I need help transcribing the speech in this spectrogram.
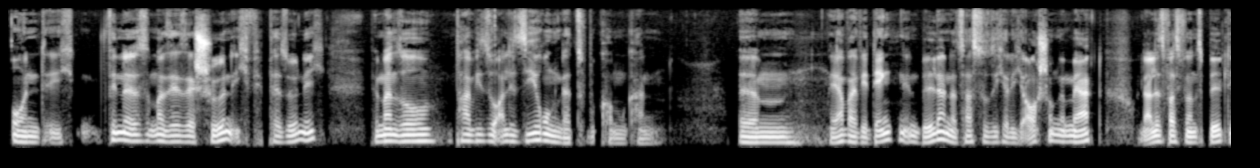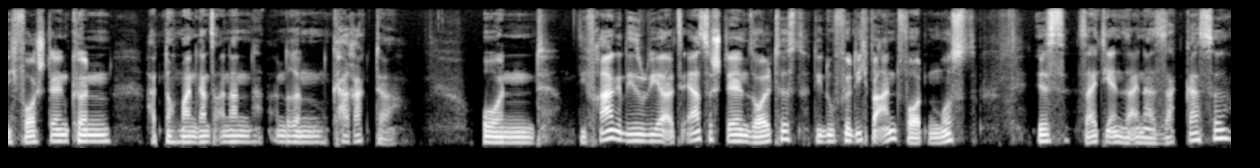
Und ich finde es immer sehr, sehr schön, ich persönlich, wenn man so ein paar Visualisierungen dazu bekommen kann. Ähm, ja, weil wir denken in Bildern, das hast du sicherlich auch schon gemerkt. Und alles, was wir uns bildlich vorstellen können, hat nochmal einen ganz anderen, anderen Charakter. Und die Frage, die du dir als erstes stellen solltest, die du für dich beantworten musst, ist, seid ihr in einer Sackgasse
